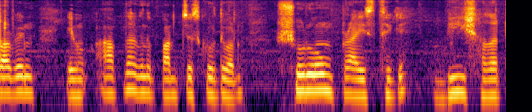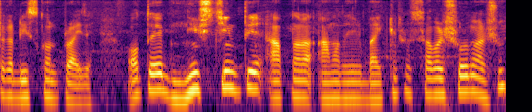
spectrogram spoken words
পারবেন এবং আপনারা কিন্তু পারচেস করতে পারবেন শোরুম প্রাইস থেকে বিশ হাজার টাকা ডিসকাউন্ট প্রাইসে অতএব নিশ্চিন্তে আপনারা আমাদের বাইকটি সবার শোরুমে আসুন।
